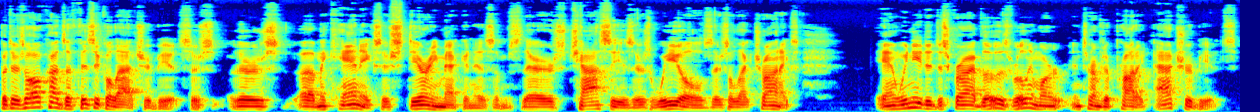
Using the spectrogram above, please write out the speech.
but there's all kinds of physical attributes. There's there's uh, mechanics, there's steering mechanisms, there's chassis, there's wheels, there's electronics, and we need to describe those really more in terms of product attributes.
